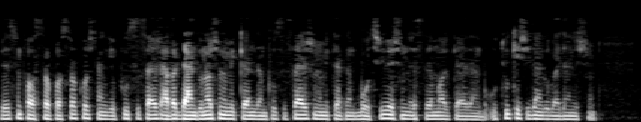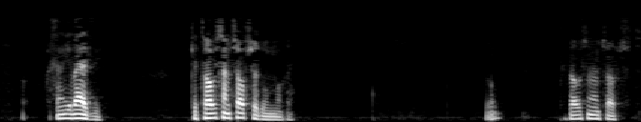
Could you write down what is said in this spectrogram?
به اسم پاسدار پاسدار کشتن. یه پوست سرش اول دندوناشون رو میکندن پوست سرشون رو میکندن بطری بهشون استعمال کردن اتو کشیدن رو بدنشون. اصلا یه وضعی. کتابش هم چاپ شد اون موقع خب؟ کتابشون هم چاپ شد.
